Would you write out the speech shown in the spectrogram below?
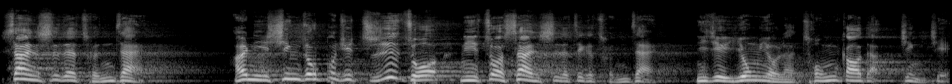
善事的存在，而你心中不去执着你做善事的这个存在。你就拥有了崇高的境界。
